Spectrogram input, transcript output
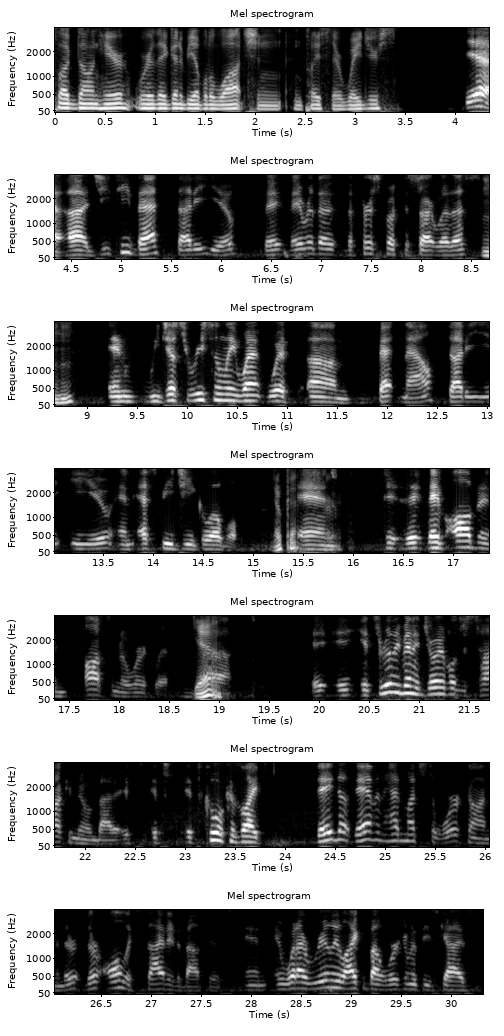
plugged on here? Where are they going to be able to watch and, and place their wagers? Yeah, uh, GT Bets EU. They they were the the first book to start with us, Mhm. And we just recently went with um, BetNow.eu and SBG Global, Okay. and they- they've all been awesome to work with. Yeah. Uh, it, it, it's really been enjoyable just talking to them about it. It's it's it's cool because like they don't, they haven't had much to work on, and they're they're all excited about this. And and what I really like about working with these guys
